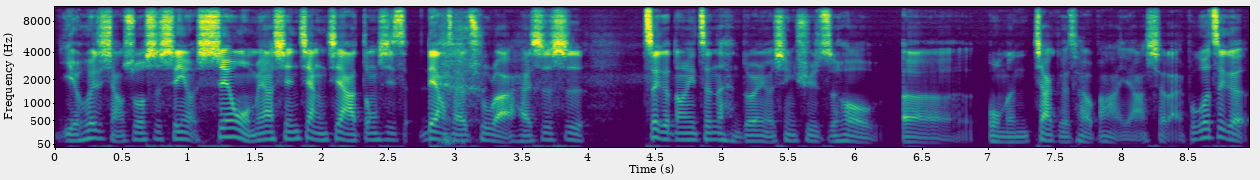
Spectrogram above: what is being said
也会想说，是先有先我们要先降价，东西量才出来，还是是这个东西真的很多人有兴趣之后，呃，我们价格才有办法压下来。不过这个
